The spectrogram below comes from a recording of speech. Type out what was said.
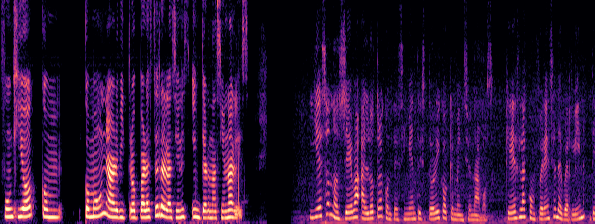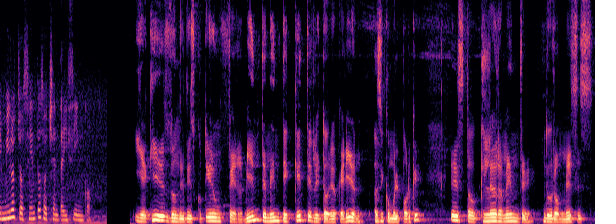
fungió como un árbitro para estas relaciones internacionales. Y eso nos lleva al otro acontecimiento histórico que mencionamos, que es la Conferencia de Berlín de 1885. Y aquí es donde discutieron fervientemente qué territorio querían, así como el por qué. Esto claramente duró meses.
